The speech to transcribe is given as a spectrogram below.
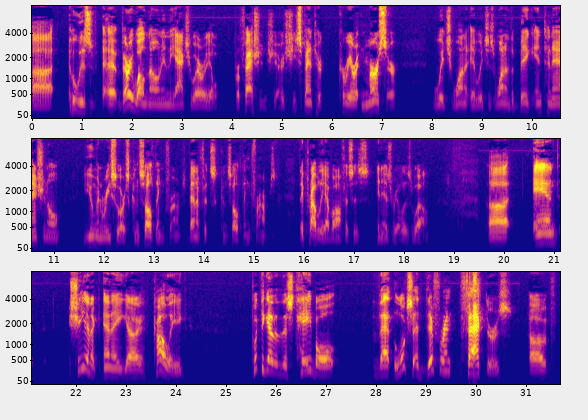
uh, who is uh, very well known in the actuarial profession. She, she spent her career at Mercer, which, one, which is one of the big international human resource consulting firms, benefits consulting firms. They probably have offices in Israel as well. Uh, and she and a, and a uh, colleague put together this table that looks at different factors of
